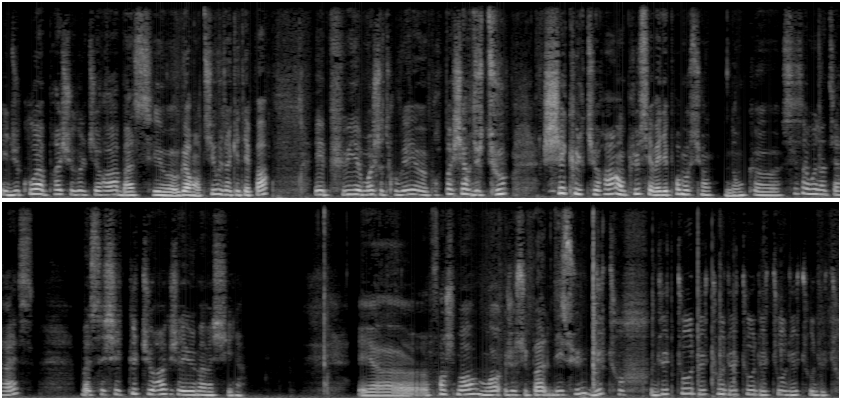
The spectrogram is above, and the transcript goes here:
Et du coup, après, chez Cultura, bah, c'est euh, garanti, vous inquiétez pas. Et puis, euh, moi, je l'ai trouvé euh, pour pas cher du tout. Chez Cultura, en plus, il y avait des promotions. Donc, si ça vous intéresse, bah, c'est chez Cultura que j'ai eu ma machine. Et franchement, moi, je suis pas déçue du tout. Du tout, du tout, du tout, du tout, du tout, du tout.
